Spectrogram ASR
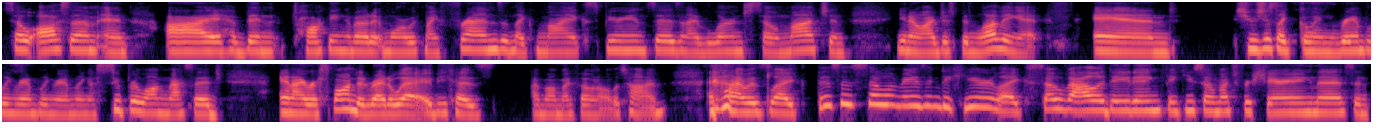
so awesome and I have been talking about it more with my friends and like my experiences and I've learned so much and you know, I've just been loving it. And she was just like going rambling rambling rambling a super long message and I responded right away because I'm on my phone all the time. And I was like, this is so amazing to hear, like, so validating. Thank you so much for sharing this. And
